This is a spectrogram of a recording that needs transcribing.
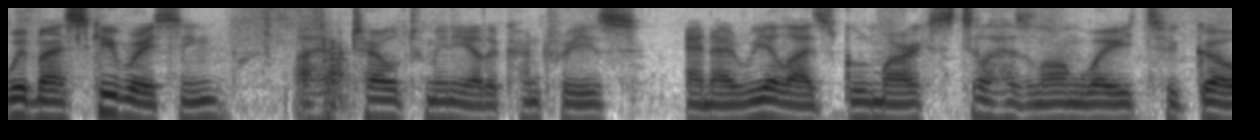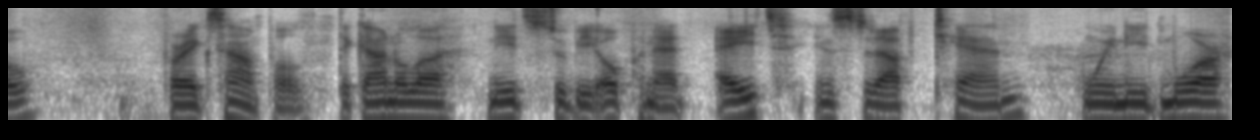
With my ski racing, I have traveled to many other countries and I realized Gulmarg still has a long way to go. For example, the gondola needs to be open at 8 instead of 10. We need more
